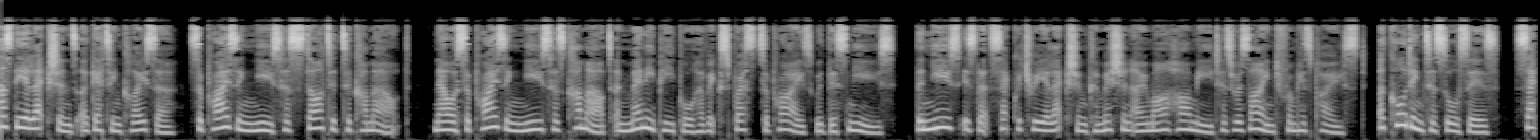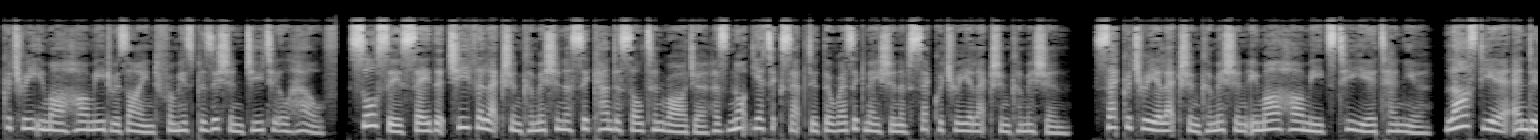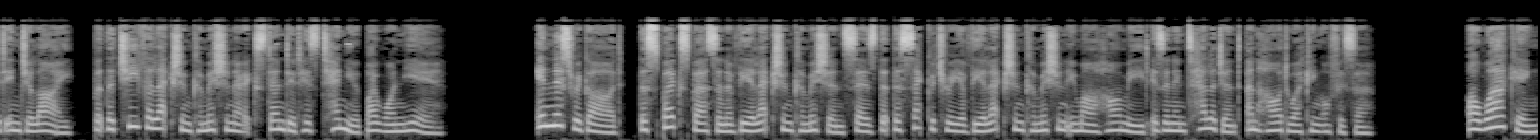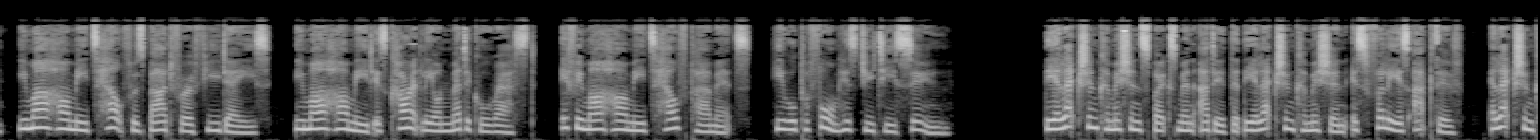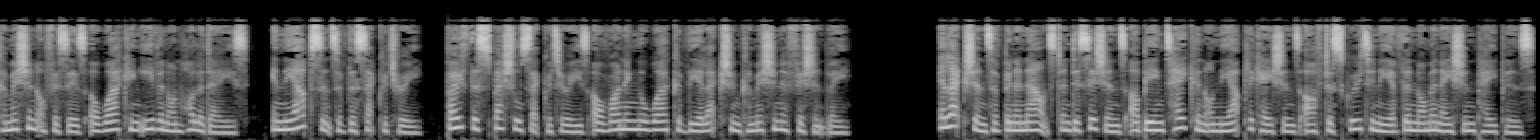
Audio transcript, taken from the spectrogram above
As the elections are getting closer, surprising news has started to come out. Now a surprising news has come out and many people have expressed surprise with this news. The news is that Secretary Election Commission Omar Hamid has resigned from his post. According to sources, Secretary Umar Hamid resigned from his position due to ill health. Sources say that Chief Election Commissioner Sikandar Sultan Raja has not yet accepted the resignation of Secretary Election Commission. Secretary Election Commission Umar Hamid's two-year tenure last year ended in July, but the Chief Election Commissioner extended his tenure by one year. In this regard, the spokesperson of the Election Commission says that the Secretary of the Election Commission Umar Hamid is an intelligent and hardworking officer. Are working, Umar Hamid's health was bad for a few days. Umar Hamid is currently on medical rest. If Umar Hamid's health permits, he will perform his duties soon. The Election Commission spokesman added that the Election Commission is fully as active, Election Commission officers are working even on holidays, in the absence of the Secretary, both the special secretaries are running the work of the Election Commission efficiently. Elections have been announced and decisions are being taken on the applications after scrutiny of the nomination papers.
